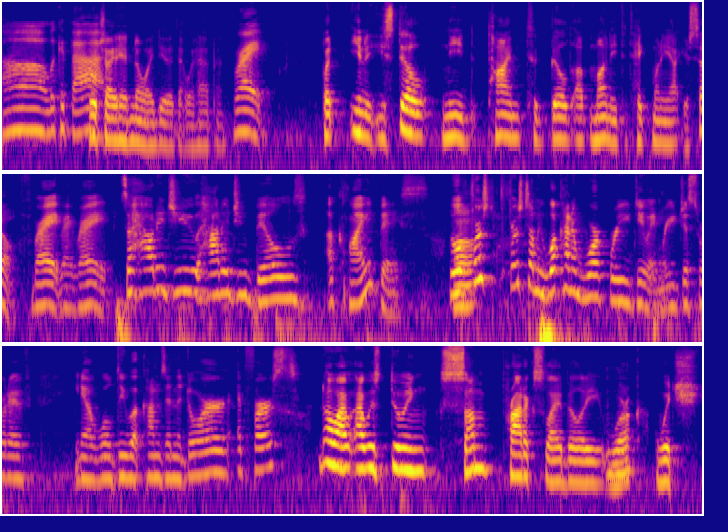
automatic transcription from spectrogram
Oh, look at that. which I had no idea that that would happen. right. But you know, you still need time to build up money to take money out yourself. Right, right, right. So how did you how did you build a client base? Well, Uh, first first tell me what kind of work were you doing? Were you just sort of, you know, we'll do what comes in the door at first? No, I, I was doing some products liability work, which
